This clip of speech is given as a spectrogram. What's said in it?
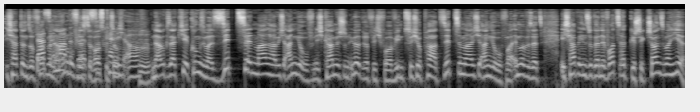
Ich habe dann sofort Das meine Anrufliste besetzt, rausgezogen ich auch. Mhm. und habe gesagt, hier, gucken Sie mal, 17 Mal habe ich angerufen. Ich kam mir schon übergriffig vor, wie ein Psychopath. 17 Mal habe ich angerufen, war immer besetzt. Ich habe Ihnen sogar eine WhatsApp geschickt. Schauen Sie mal hier.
